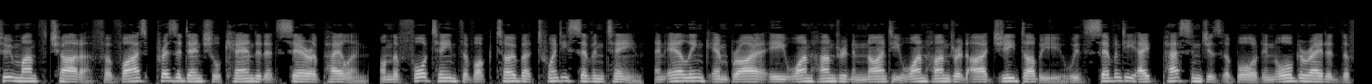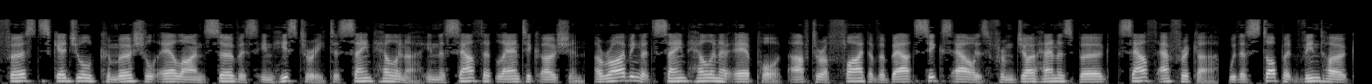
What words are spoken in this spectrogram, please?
two-month charter for vice presidential candidate Sarah Palin. On 14 October 2017, an Airlink Embraer E-190-100 IGW with 78 passengers passengers aboard inaugurated the first scheduled commercial airline service in history to St. Helena in the South Atlantic Ocean, arriving at St. Helena Airport after a flight of about six hours from Johannesburg, South Africa, with a stop at Windhoek,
